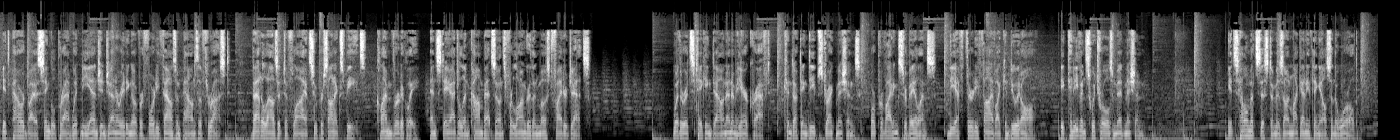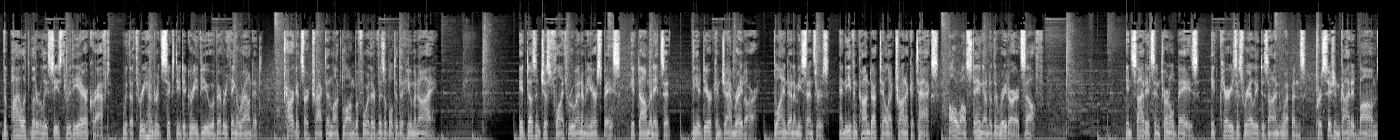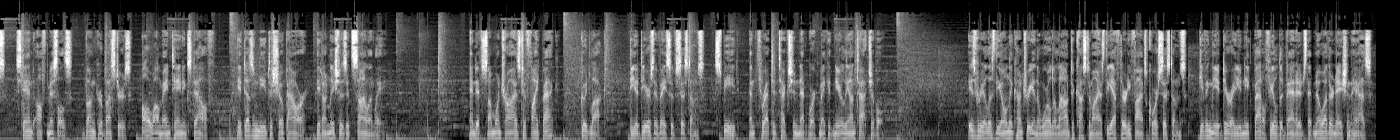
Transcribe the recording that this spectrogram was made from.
It's powered by a single Pratt Whitney engine generating over 40,000 pounds of thrust. That allows it to fly at supersonic speeds, climb vertically, and stay agile in combat zones for longer than most fighter jets. Whether it's taking down enemy aircraft, conducting deep strike missions, or providing surveillance, the F-35I can do it all. It can even switch roles mid-mission. Its helmet system is unlike anything else in the world. The pilot literally sees through the aircraft, with a 360-degree view of everything around it. Targets are tracked and locked long before they're visible to the human eye. It doesn't just fly through enemy airspace, it dominates it. The Adir can jam radar, blind enemy sensors, and even conduct electronic attacks, all while staying under the radar itself. Inside its internal bays, it carries Israeli-designed weapons, precision-guided bombs, standoff missiles, bunker busters, all while maintaining stealth. It doesn't need to show power, it unleashes it silently. And if someone tries to fight back? Good luck. The Adir's evasive systems, speed, and threat detection network make it nearly untouchable. Israel is the only country in the world allowed to customize the F-35's core systems, giving the Adir a unique battlefield advantage that no other nation has.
